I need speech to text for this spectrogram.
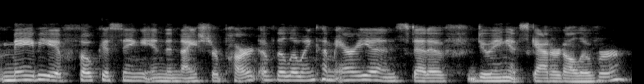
maybe focusing in the nicer part of the low income area instead of doing it scattered all over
